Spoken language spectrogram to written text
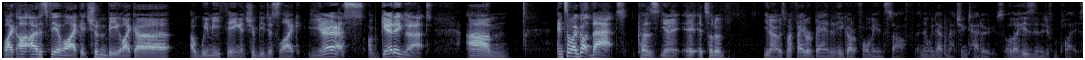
Like I, I just feel like it shouldn't be like a a whimmy thing. It should be just like, yes, I'm getting that. Um, and so I got that because you know it, it sort of, you know, it was my favorite band, and he got it for me and stuff. And then we'd have matching tattoos. Although his is in a different place,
